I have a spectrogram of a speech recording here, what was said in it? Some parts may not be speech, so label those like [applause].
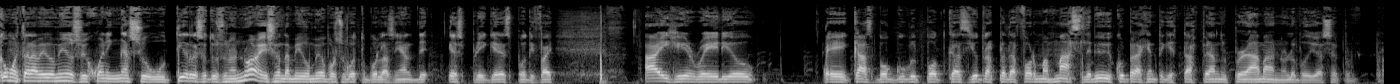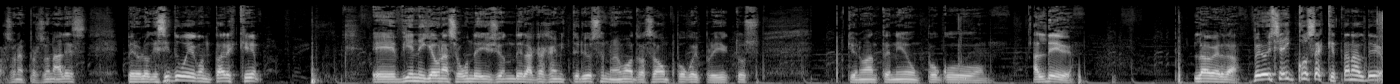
¿Cómo están amigos míos? Soy Juan Ignacio Gutiérrez. Esto es una nueva edición de Amigos Míos, por supuesto, por la señal de Spreaker, Spotify, iHeartRadio, eh, Castbox, Google Podcast y otras plataformas más. Le pido disculpas a la gente que está esperando el programa, no lo he podido hacer por razones personales, pero lo que sí te voy a contar es que eh, viene ya una segunda edición de La Caja Misteriosa, nos hemos atrasado un poco, hay proyectos que nos han tenido un poco al debe, la verdad. Pero si hay cosas que están al debe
